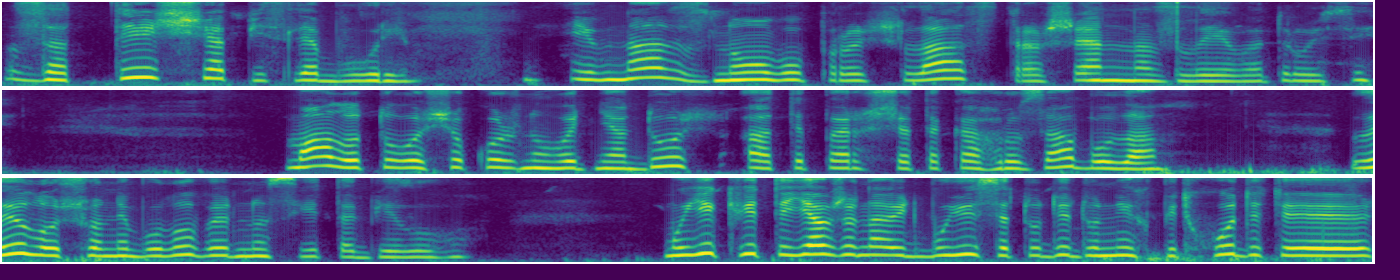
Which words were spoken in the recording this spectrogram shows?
Затища після бурі. І в нас знову пройшла страшенна злива, друзі. Мало того, що кожного дня дощ, а тепер ще така гроза була. Лило, що не було видно світа білого. Мої квіти, я вже навіть боюся туди до них підходити,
